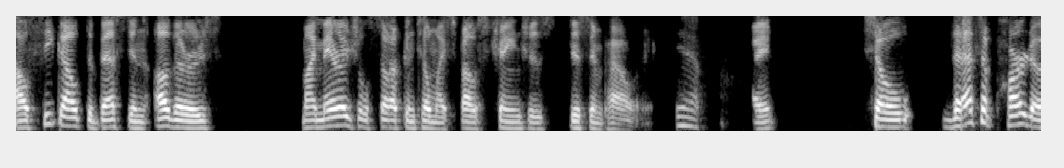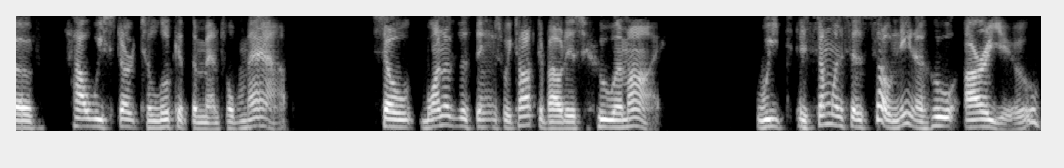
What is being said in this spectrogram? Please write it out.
I'll seek out the best in others, My marriage will suck until my spouse changes disempowering. Yeah. Right. So that's a part of how we start to look at the mental map. So one of the things we talked about is who am I? We if someone says, "So, Nina, who are you?"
